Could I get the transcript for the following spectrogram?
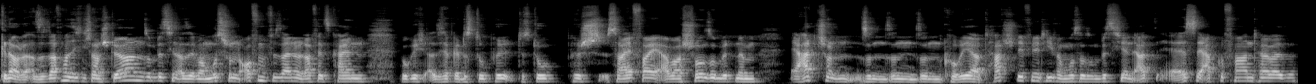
genau, also darf man sich nicht dran stören, so ein bisschen. Also man muss schon offen für sein und darf jetzt keinen wirklich, also ich habe ja dystopisch, dystopisch Sci-Fi, aber schon so mit einem, er hat schon so, einen- so, einen- so einen Korea-Touch definitiv. Man muss da so ein bisschen, er, hat, er ist sehr abgefahren teilweise.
